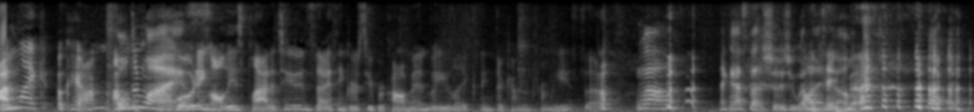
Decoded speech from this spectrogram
I'm like, okay, I'm, I'm Old and wise. quoting all these platitudes that I think are super common, but you like think they're coming from me, so well, I guess that shows you what I'll I take know. that.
